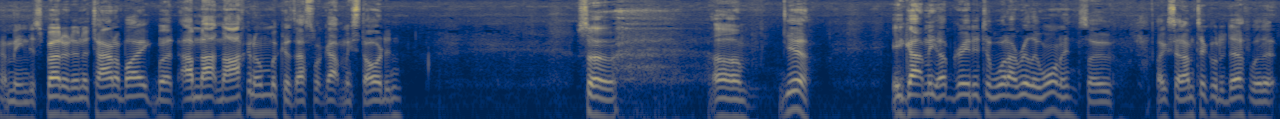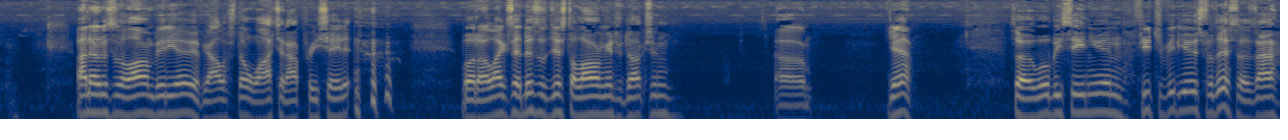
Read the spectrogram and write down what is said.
I mean, it's better than a China bike, but I'm not knocking them because that's what got me started. So, um, yeah, it got me upgraded to what I really wanted. So, like I said, I'm tickled to death with it. I know this is a long video. If y'all are still watching, I appreciate it. but uh, like I said, this is just a long introduction. Um, yeah. So we'll be seeing you in future videos for this as I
